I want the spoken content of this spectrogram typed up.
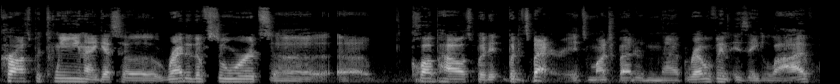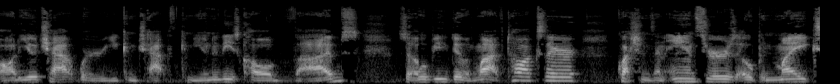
cross between, I guess, a Reddit of sorts, a, a Clubhouse, but it but it's better. It's much better than that. Relevant is a live audio chat where you can chat with communities called Vibes. So we'll be doing live talks there, questions and answers, open mics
